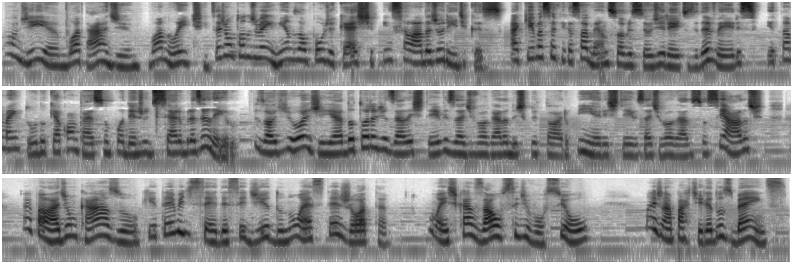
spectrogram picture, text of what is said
Bom dia, boa tarde, boa noite. Sejam todos bem-vindos ao podcast Pinceladas Jurídicas. Aqui você fica sabendo sobre seus direitos e deveres e também tudo o que acontece no Poder Judiciário Brasileiro. No episódio de hoje, a doutora Gisela Esteves, advogada do escritório Pinheiro Esteves Advogados Associados, vai falar de um caso que teve de ser decidido no STJ. Um ex-casal se divorciou, mas na partilha dos bens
